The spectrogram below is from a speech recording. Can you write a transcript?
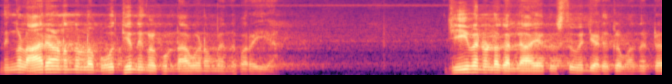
നിങ്ങൾ ആരാണെന്നുള്ള ബോധ്യം നിങ്ങൾക്കുണ്ടാവണം എന്ന് പറയുക. ജീവനുള്ള കല്ലായ ക്രിസ്തുവിന്റെ അടുക്കൽ വന്നിട്ട്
